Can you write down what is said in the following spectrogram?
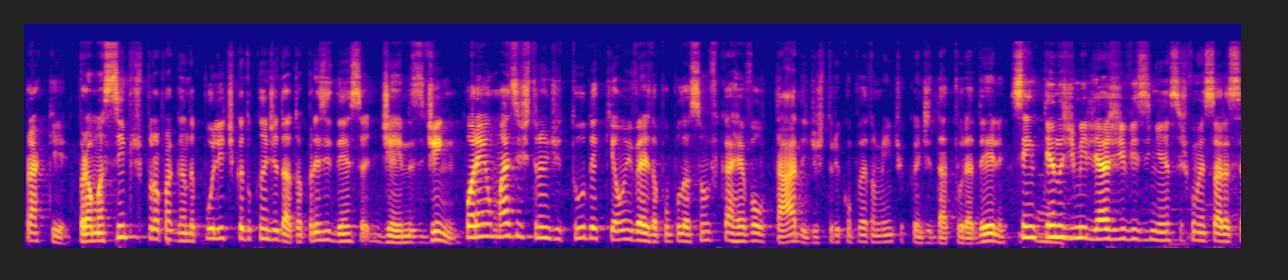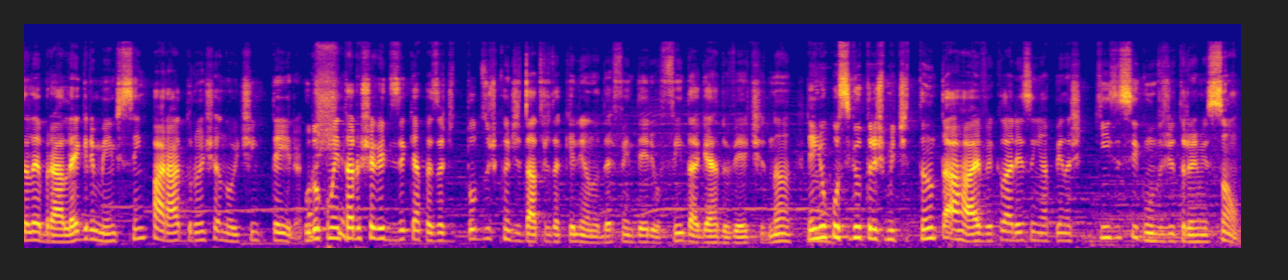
pra quê? Pra uma simples propaganda política do candidato à presidência James Dean. Porém, o mais estranho de tudo é que ao invés da população ficar revoltada e destruir completamente a candidatura dele, centenas de milhares de vizinhanças começaram a celebrar alegremente sem parar durante a noite inteira. O documentário chega a dizer que apesar de todos os candidatos daquele ano defenderem o fim da guerra do Vietnã, nenhum conseguiu transmitir tanta raiva e clareza em apenas 15 segundos de transmissão.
